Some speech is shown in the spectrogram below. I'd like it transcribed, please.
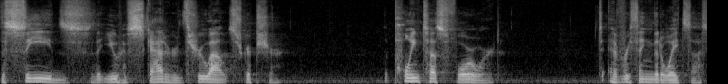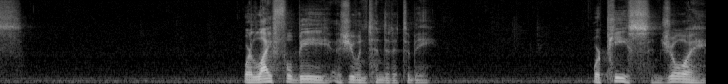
the seeds that you have scattered throughout Scripture that point us forward to everything that awaits us, where life will be as you intended it to be, where peace and joy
